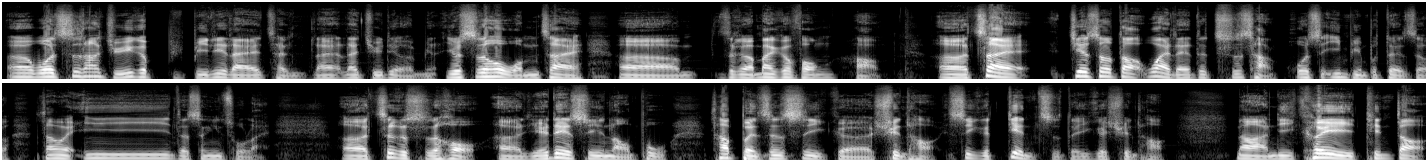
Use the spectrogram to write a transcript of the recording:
呃，我时常举一个比比例来成来来举例耳鸣。有时候我们在呃这个麦克风好，呃在接受到外来的磁场或是音频不对的时候，它会咦的声音出来。呃，这个时候呃也类似于脑部，它本身是一个讯号，是一个电子的一个讯号。那你可以听到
